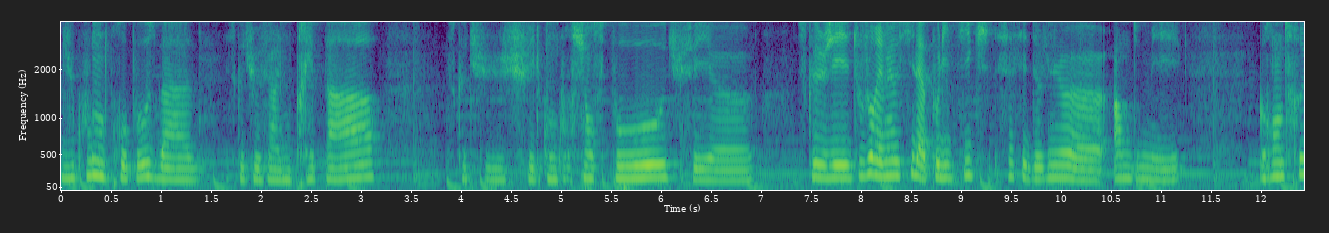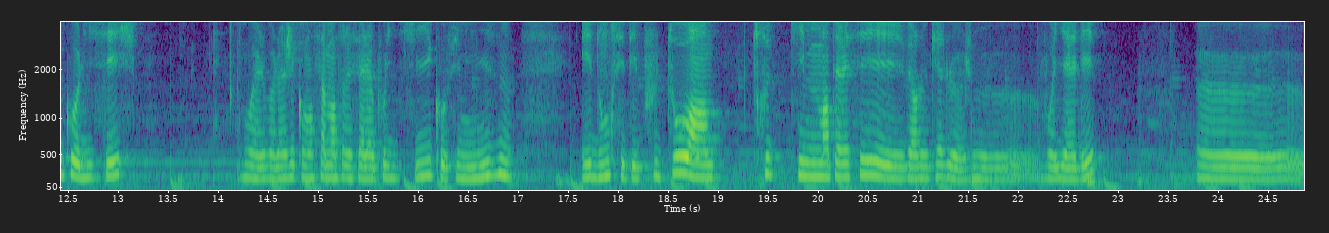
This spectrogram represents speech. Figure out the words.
du coup, on te propose bah, est-ce que tu veux faire une prépa? Est-ce que tu, fais le concours Sciences Po? Tu fais. Euh... Parce que j'ai toujours aimé aussi la politique. Ça, c'est devenu euh, un de mes grands trucs au lycée. Ouais, voilà, j'ai commencé à m'intéresser à la politique, au féminisme. Et donc, c'était plutôt un truc qui m'intéressait et vers lequel je me voyais aller. Euh,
